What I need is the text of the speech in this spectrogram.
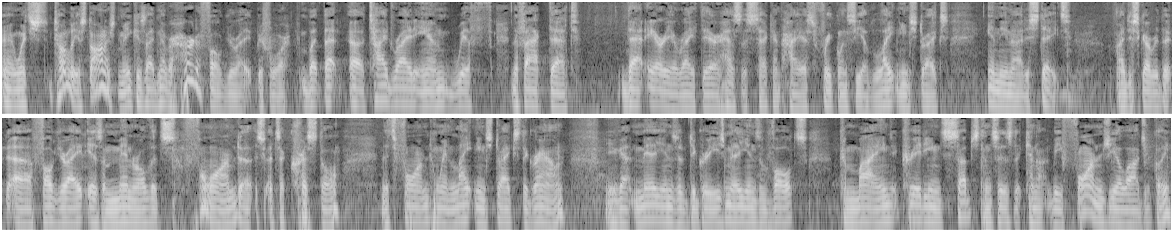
which totally astonished me because I'd never heard of fulgurite before. But that uh, tied right in with the fact that that area right there has the second highest frequency of lightning strikes in the United States. I discovered that uh, fulgurite is a mineral that's formed, uh, it's a crystal that's formed when lightning strikes the ground. You got millions of degrees, millions of volts combined, creating substances that cannot be formed geologically.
